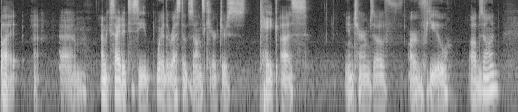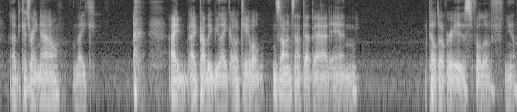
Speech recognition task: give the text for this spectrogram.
But uh, um, I'm excited to see where the rest of Zaun's characters take us in terms of our view of Zon, uh, because right now, like I'd I'd probably be like, okay, well, Zaun's not that bad, and Piltover is full of you know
